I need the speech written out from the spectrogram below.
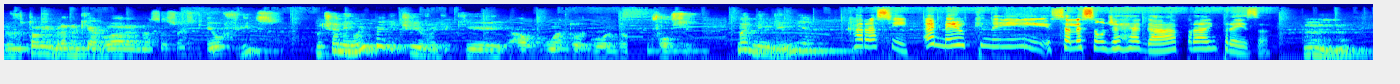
eu tô lembrando que agora, nas sessões que eu fiz, não tinha nenhum impeditivo de que algum ator gordo fosse. Mas ninguém ia. Cara, assim, é meio que nem seleção de RH pra empresa. Uhum.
